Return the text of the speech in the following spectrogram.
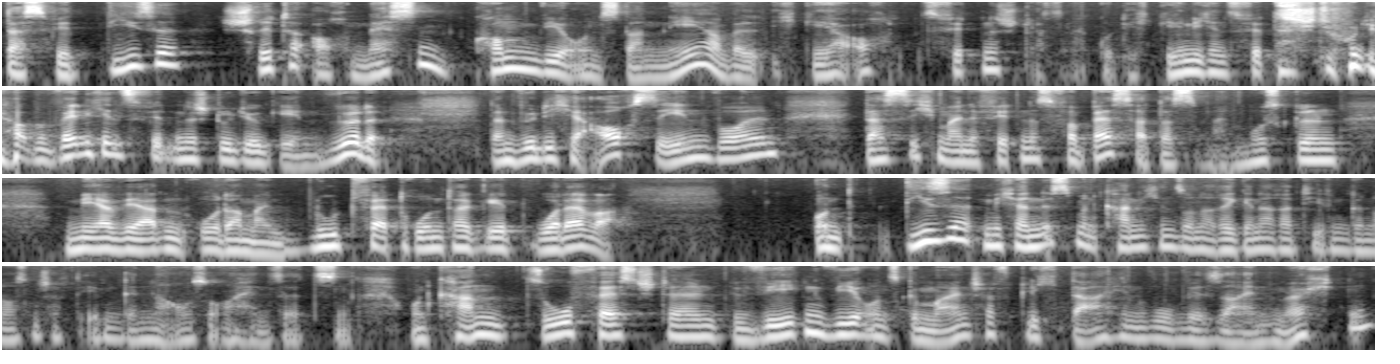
dass wir diese Schritte auch messen, kommen wir uns dann näher, weil ich gehe ja auch ins Fitnessstudio, also, na gut, ich gehe nicht ins Fitnessstudio, aber wenn ich ins Fitnessstudio gehen würde, dann würde ich ja auch sehen wollen, dass sich meine Fitness verbessert, dass meine Muskeln mehr werden oder mein Blutfett runtergeht, whatever. Und diese Mechanismen kann ich in so einer regenerativen Genossenschaft eben genauso einsetzen und kann so feststellen, bewegen wir uns gemeinschaftlich dahin, wo wir sein möchten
